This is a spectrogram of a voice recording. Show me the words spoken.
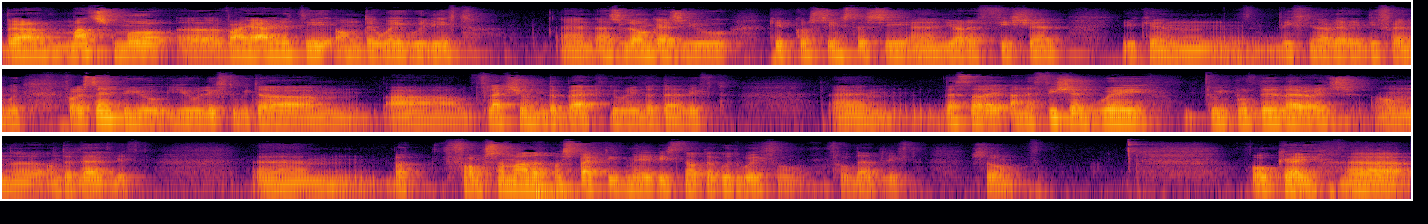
there are much more uh, variety on the way we lift and as long as you keep consistency and you are efficient you can lift in a very different way for example you you lift with a, um, a flexion in the back during the deadlift and that's a, an efficient way to improve the leverage on the, on the deadlift um, but from some other perspective maybe it's not a good way for, for deadlift so okay uh,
